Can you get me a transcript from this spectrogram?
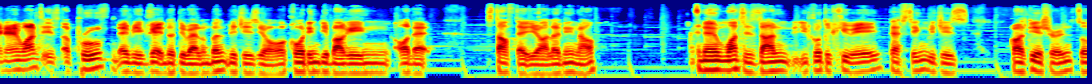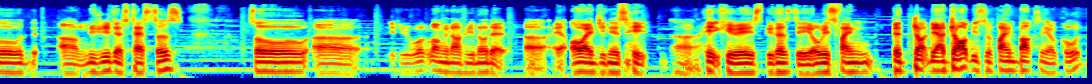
And then once it's approved, then we get into development, which is your coding, debugging, all that stuff that you are learning now. And then once it's done, you go to QA testing, which is quality assurance. So um, usually there's testers. So uh, if you work long enough, you know that uh, all engineers hate uh, hate QAs because they always find the job. Their job is to find bugs in your code.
